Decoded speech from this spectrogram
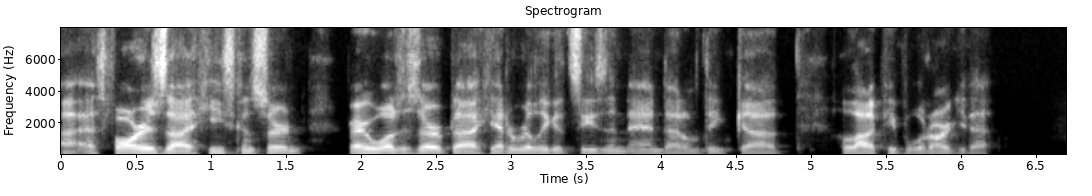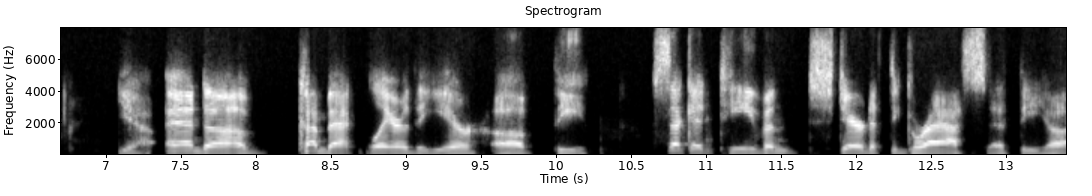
as far as he's concerned, very well deserved. he had a really good season, and I don't think a lot of people would argue that. Yeah, and comeback player of the year. Uh, the second even stared at the grass at the uh,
